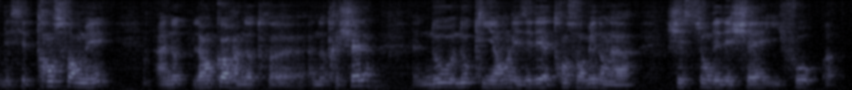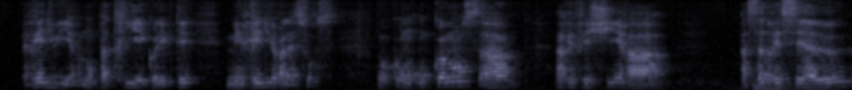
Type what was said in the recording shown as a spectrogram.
d'essayer de transformer, là encore à notre, à notre échelle, nos, nos, clients, les aider à transformer dans la gestion des déchets. Il faut réduire, non pas trier et collecter, mais réduire à la source. Donc on, commence à, réfléchir à, s'adresser à eux,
